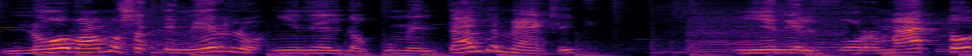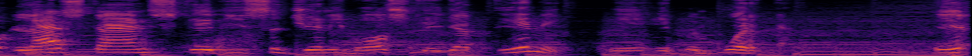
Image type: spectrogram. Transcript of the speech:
no vamos a tenerlo ni en el documental de Magic, ni en el formato Last Dance que dice Jenny Boss que ella tiene eh, en puerta. Eh,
